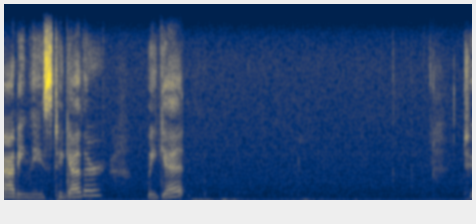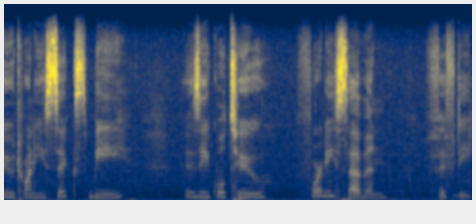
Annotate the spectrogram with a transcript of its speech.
Adding these together, we get 226b is equal to 4750.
